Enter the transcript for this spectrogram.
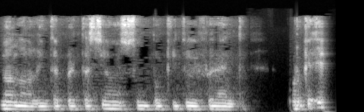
No, no, la interpretación es un poquito diferente. Porque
